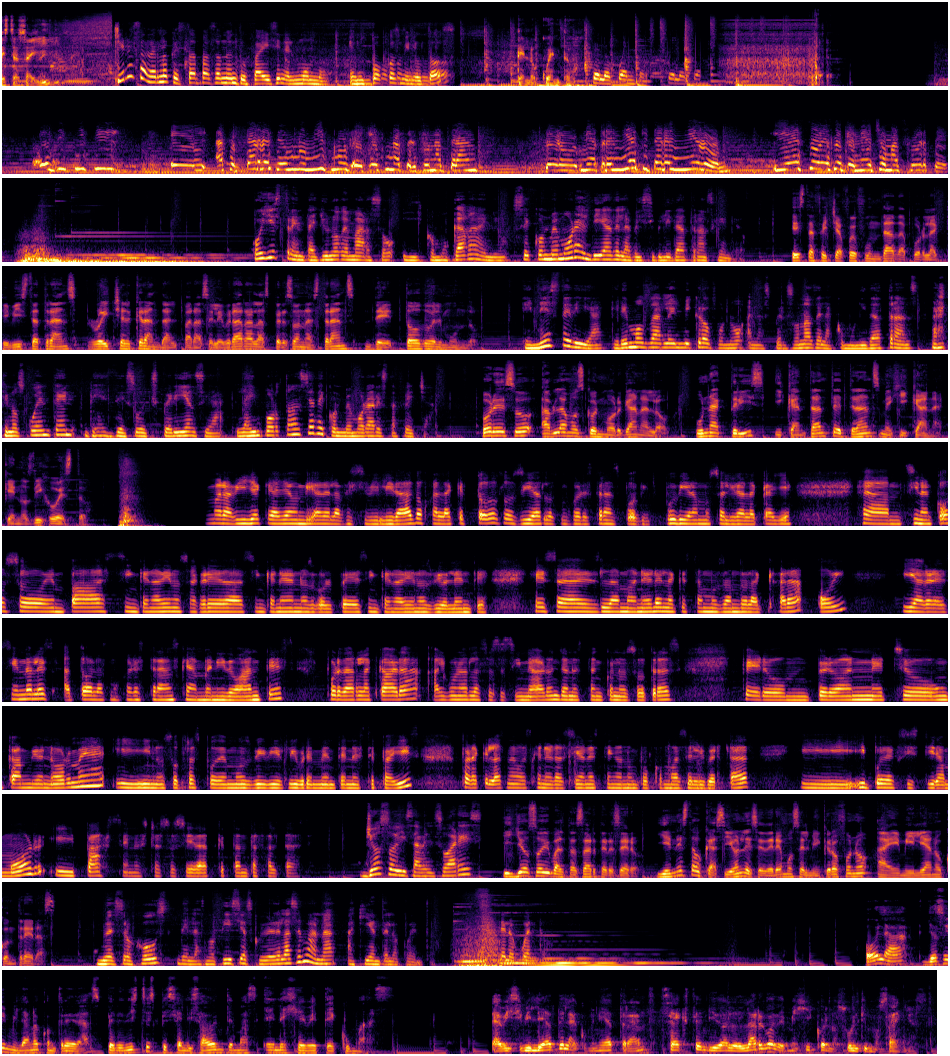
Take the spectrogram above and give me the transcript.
¿Estás ahí? ¿Quieres saber lo que está pasando en tu país y en el mundo en pocos minutos? Te lo cuento. Te lo cuento. Te lo cuento. Es difícil el aceptar desde uno mismo que es una persona trans, pero me aprendí a quitar el miedo y eso es lo que me ha hecho más fuerte. Hoy es 31 de marzo y, como cada año, se conmemora el Día de la Visibilidad Transgénero. Esta fecha fue fundada por la activista trans Rachel Crandall para celebrar a las personas trans de todo el mundo. En este día queremos darle el micrófono a las personas de la comunidad trans para que nos cuenten desde su experiencia la importancia de conmemorar esta fecha. Por eso hablamos con Morgana Love, una actriz y cantante trans mexicana, que nos dijo esto. Maravilla que haya un día de la visibilidad. Ojalá que todos los días las mujeres trans pudiéramos salir a la calle um, sin acoso, en paz, sin que nadie nos agreda, sin que nadie nos golpee, sin que nadie nos violente. Esa es la manera en la que estamos dando la cara hoy y agradeciéndoles a todas las mujeres trans que han venido antes por dar la cara. Algunas las asesinaron, ya no están con nosotras, pero, pero han hecho un cambio enorme y nosotras podemos vivir libremente en este país para que las nuevas generaciones tengan un poco más de libertad y, y pueda existir amor y paz en nuestra sociedad que tanta falta hace. Yo soy Isabel Suárez. Y yo soy Baltasar Tercero. Y en esta ocasión le cederemos el micrófono a Emiliano Contreras, nuestro host de las noticias queer de la semana, aquí en Te lo cuento. Te lo cuento. Hola, yo soy Milano Contreras, periodista especializado en temas LGBTQ. La visibilidad de la comunidad trans se ha extendido a lo largo de México en los últimos años.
